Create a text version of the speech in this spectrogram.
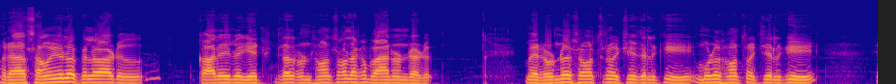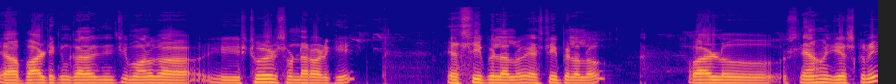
మరి ఆ సమయంలో పిల్లవాడు కాలేజీలో చేర్చిన తర్వాత రెండు సంవత్సరాల దాకా బాగానే ఉన్నాడు. మరి రెండో సంవత్సరం వచ్చేసరికి మూడో సంవత్సరం వచ్చేసరికి పాలిటెక్నిక్ కాలేజ్ నుంచి మామూలుగా ఈ స్టూడెంట్స్ ఉన్నారు వాడికి. ఎస్సీ పిల్లలు ఎస్టీ పిల్లలు వాళ్ళు స్నేహం చేసుకుని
